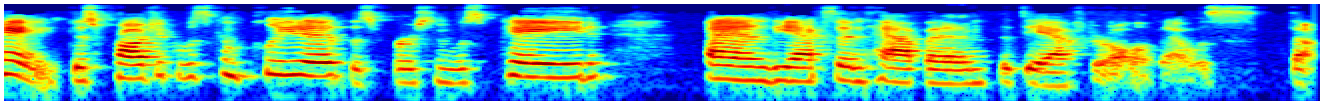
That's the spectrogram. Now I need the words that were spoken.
hey, this project was completed, this person was paid, and the accident happened the day after all of that was done.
